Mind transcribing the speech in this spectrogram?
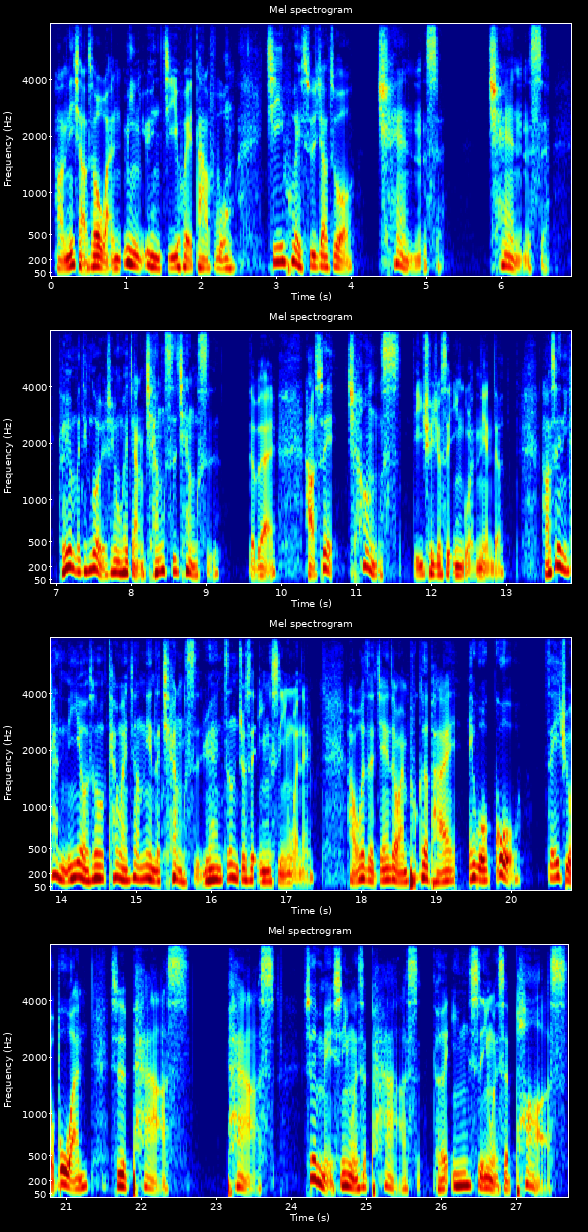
好，你小时候玩命运机会大富翁，机会是不是叫做 chance？chance。可是有没有听过有些人会讲枪丝呛死，对不对？好，所以 chance 的确就是英国人念的。好，所以你看，你有时候开玩笑念的呛死，原来真的就是英式英文呢。好，或者今天在玩扑克牌，诶，我过这一局我不玩，是不是 pass pass？所以美式英文是 pass，可是英式英文是 pass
